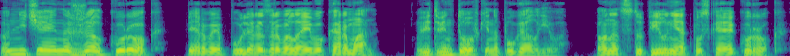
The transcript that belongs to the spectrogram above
Он нечаянно сжал курок. Первая пуля разорвала его карман. Вид винтовки напугал его. Он отступил, не отпуская курок.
